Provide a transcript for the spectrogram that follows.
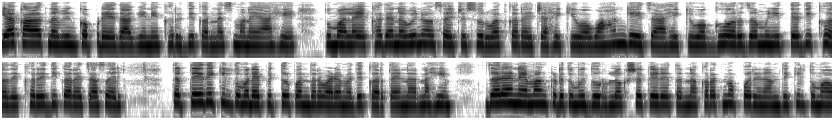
या काळात नवीन कपडे दागिने खरेदी करण्यास मनाई आहे. तुम्हाला एखाद्या नवीन व्यवसायाची सुरुवात करायची आहे किंवा वाहन घ्यायचं आहे किंवा घर जमीन इत्यादी खरे खरेदी करायचं असेल तर ते देखील तुम्हाला या पितृपंधरवाड्यामध्ये करता येणार नाही. जर या नियमांकडे तुम्ही दुर्लक्ष केले तर नकारात्मक परिणाम देखील तुम्हा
